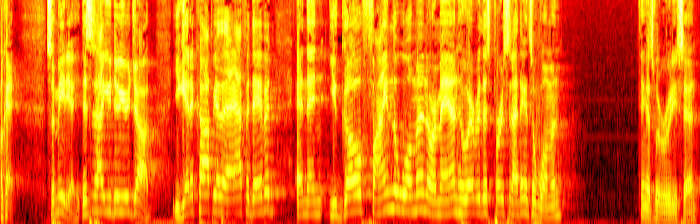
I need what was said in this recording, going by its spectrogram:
Okay. So, media, this is how you do your job. You get a copy of the affidavit, and then you go find the woman or man, whoever this person, I think it's a woman. I think that's what Rudy said.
